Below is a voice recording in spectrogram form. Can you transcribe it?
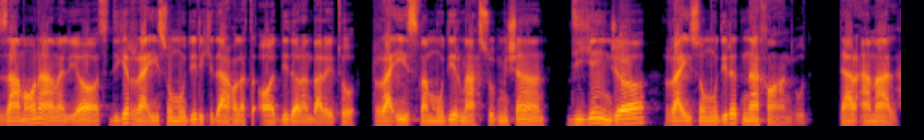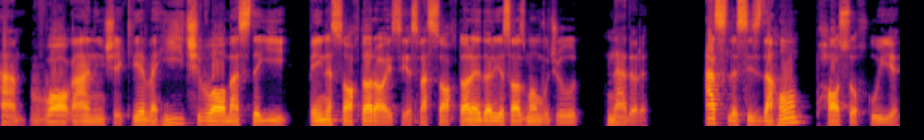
زمان عملیات دیگه رئیس و مدیری که در حالت عادی دارن برای تو رئیس و مدیر محسوب میشن دیگه اینجا رئیس و مدیرت نخواهند بود. در عمل هم واقعا این شکلیه و هیچ وابستگی بین ساختار ICS و ساختار اداری سازمان وجود نداره. اصل سیزدهم پاسخگوییه.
